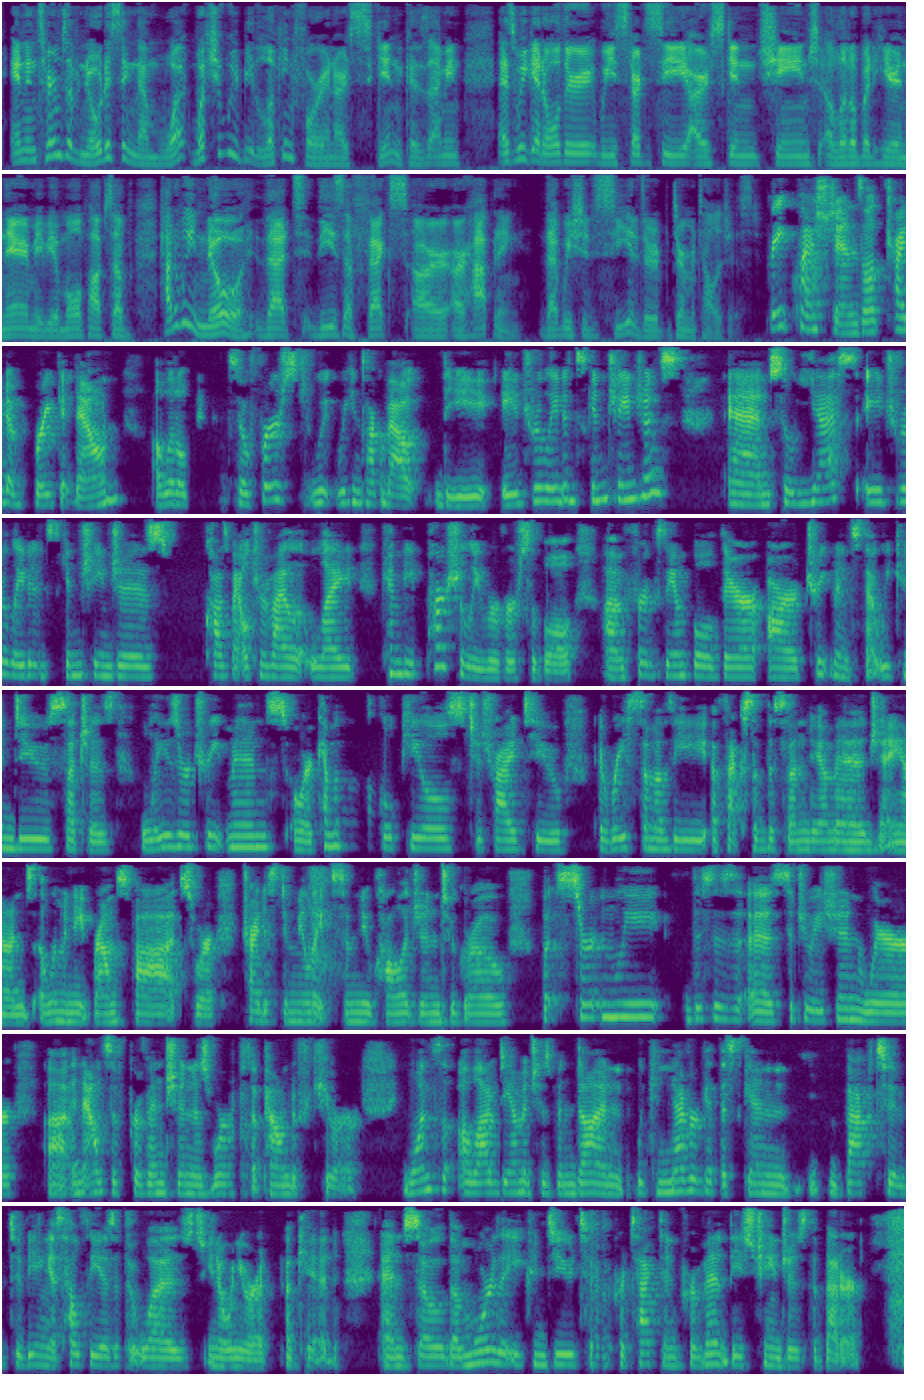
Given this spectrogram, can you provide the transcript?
And in terms of noticing them, what what should we be looking for in our skin? Because I mean, as we get older, we start to see our skin change a little bit here and there. Maybe a mole pops up. How do we know that these effects are are happening? That we should see a der- dermatologist? Great questions. I'll try to break it down a little bit. So first, we, we can talk about the age-related skin changes. And so yes, age-related skin changes caused by ultraviolet light can be partially reversible. Um, for example, there are treatments that we can do such as laser treatments or chemical peels to try to erase some of the effects of the sun damage and eliminate brown spots or try to stimulate some new collagen to grow. But certainly this is a situation where uh, an ounce of prevention is worth a pound of cure. Once a lot of damage has been done, we can never get the skin back to, to being as healthy as it was, you know, when you were a, a kid. And so the more that you can do to protect and prevent these changes, the better.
